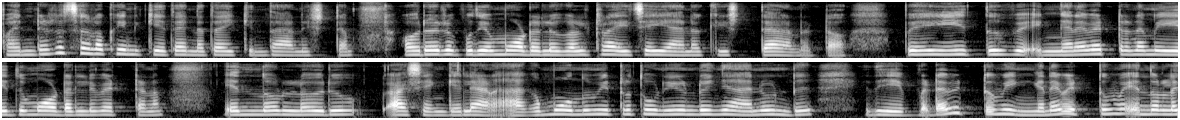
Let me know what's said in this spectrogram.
അപ്പം എന്റെ ഡ്രസ്സുകളൊക്കെ എനിക്ക് തന്നെ തയ്ക്കുന്നതാണ് ഇഷ്ടം. ഓരോരോ പുതിയ മോഡലുകൾ ട്രൈ ചെയ്യാനൊക്കെ ഇഷ്ടമാണ് കേട്ടോ അപ്പോൾ ഈ ഇത് എങ്ങനെ വെട്ടണം ഏത് മോഡലിൽ വെട്ടണം എന്നുള്ള ഒരു ആശങ്കയിലാണ്. ആകെ മൂന്ന് മീറ്റർ തുണിയുണ്ട് ഞാനും ഉണ്ട് ഇത് എവിടെ വെട്ടും എങ്ങനെ വെട്ടും എന്നുള്ള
